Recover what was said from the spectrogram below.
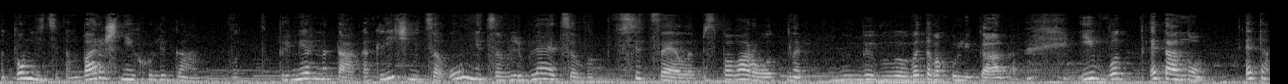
Вот помните, там барышня и хулиган. Вот примерно так. Отличница, умница влюбляется вот всецело, бесповоротно в этого хулигана. И вот это оно. Это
